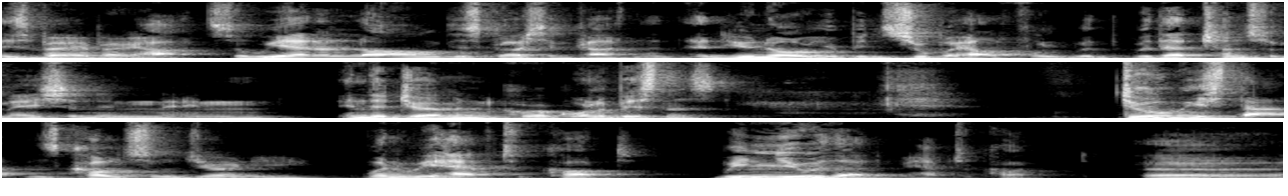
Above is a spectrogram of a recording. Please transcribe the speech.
is very, very hard. So we had a long discussion, Carsten, and, and you know, you've been super helpful with, with that transformation in, in, in the German Coca-Cola business. Do we start this cultural journey when we have to cut? We knew that we have to cut uh,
